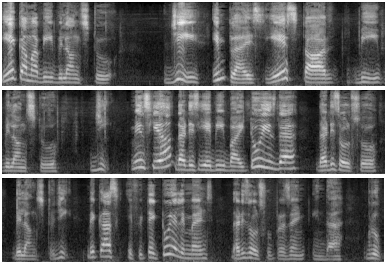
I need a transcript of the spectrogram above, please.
a comma b belongs to G implies A star B belongs to G means here that is AB by 2 is there that is also belongs to G because if you take two elements that is also present in the group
